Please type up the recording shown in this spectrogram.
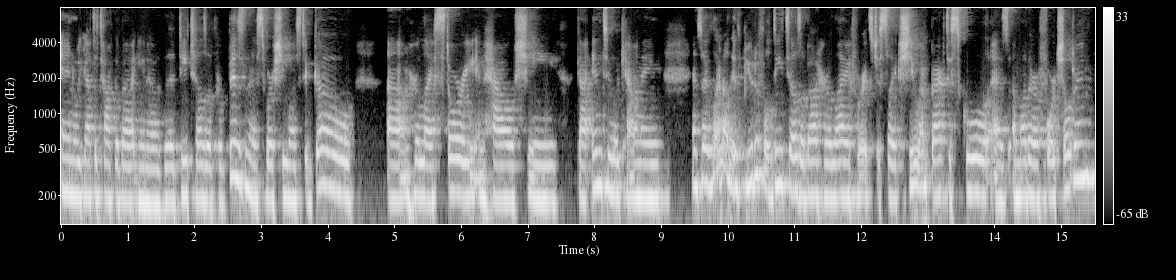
and we got to talk about you know the details of her business, where she wants to go, um, her life story, and how she got into accounting and so I've learned all these beautiful details about her life where it's just like she went back to school as a mother of four children.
